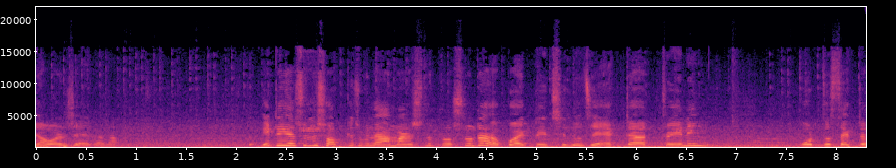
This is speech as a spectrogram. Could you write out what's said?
যাওয়ার জায়গা না। তো এটাই আসলে সব কিছু মিলে আমার আসলে প্রশ্নটা কয়েকটাই ছিল যে একটা ট্রেনিং করতেছে, একটা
